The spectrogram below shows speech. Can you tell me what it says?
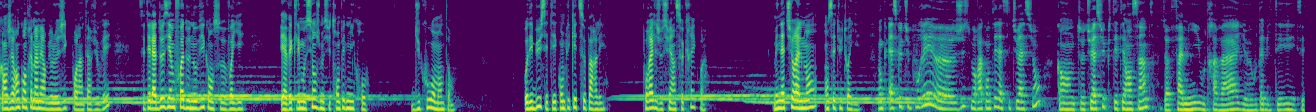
Quand j'ai rencontré ma mère biologique pour l'interviewer, c'était la deuxième fois de nos vies qu'on se voyait. Et avec l'émotion, je me suis trompée de micro. Du coup, on m'entend. Au début, c'était compliqué de se parler. Pour elle, je suis un secret, quoi. Mais naturellement, on s'est tutoyé. Donc, est-ce que tu pourrais euh, juste me raconter la situation quand tu as su que tu étais enceinte, ta famille ou travail, euh, où t'habitais, etc.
